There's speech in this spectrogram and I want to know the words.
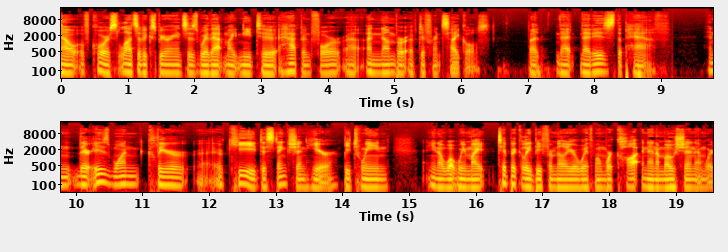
Now, of course, lots of experiences where that might need to happen for uh, a number of different cycles, but that that is the path. And there is one clear uh, key distinction here between you know what we might typically be familiar with when we're caught in an emotion and we're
